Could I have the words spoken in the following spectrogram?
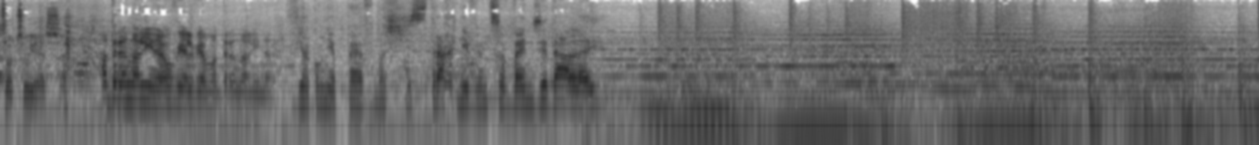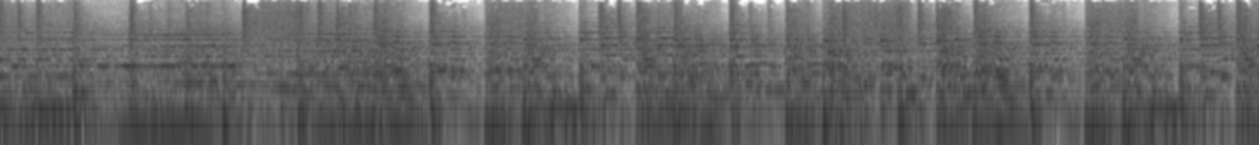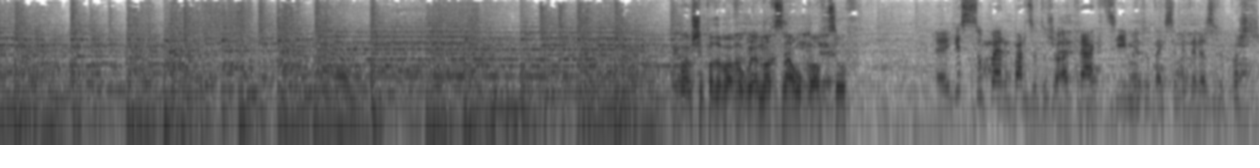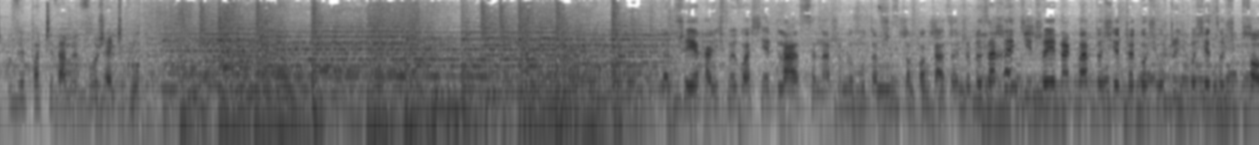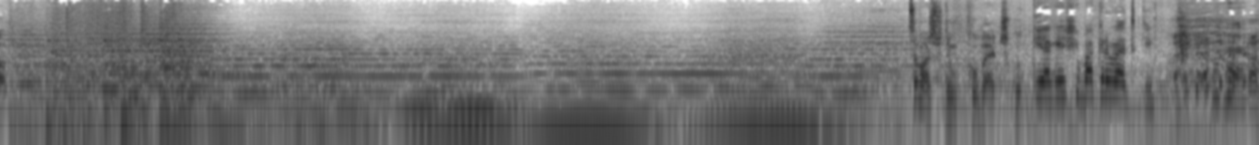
Co czujesz? Adrenalinę, uwielbiam adrenalinę. Wielką niepewność i strach, nie wiem co będzie dalej. Jak wam się podoba w ogóle Noc Naukowców? E, Jest super, bardzo dużo atrakcji. My tutaj sobie teraz wypoczywamy w łóżeczku. My przyjechaliśmy właśnie dla syna, żeby mu to wszystko pokazać, żeby zachęcić, że jednak warto się czegoś uczyć, bo się coś tworzy. Co masz w tym kubeczku? Jakieś chyba krewetki.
